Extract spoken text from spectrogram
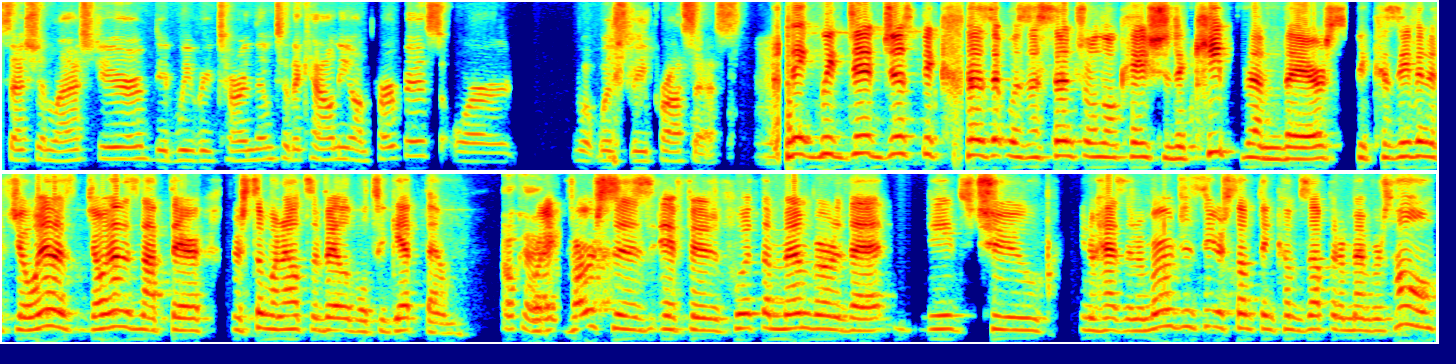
session last year, did we return them to the county on purpose or what was the process? I think we did just because it was a central location to keep them there, because even if Johanna's, Johanna's not there, there's someone else available to get them, Okay, right? Versus if it's with a member that needs to, you know, has an emergency or something comes up at a member's home,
